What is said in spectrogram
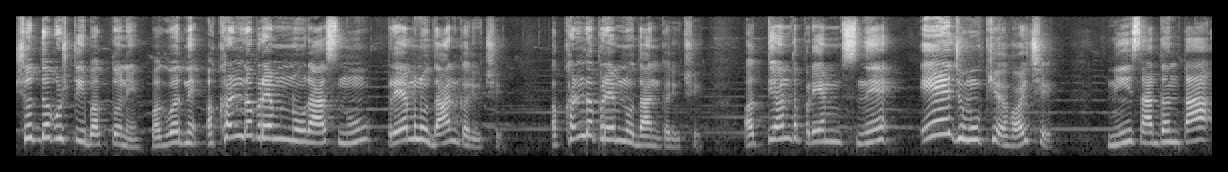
શુદ્ધ પુષ્ટિ ભક્તોને ભગવદને અખંડ પ્રેમનું રાસનું, પ્રેમનું દાન કર્યું છે. અખંડ પ્રેમનું દાન કર્યું છે. અત્યંત પ્રેમ સ્નેહ એ જ મુખ્ય હોય છે. નિસાધનતા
